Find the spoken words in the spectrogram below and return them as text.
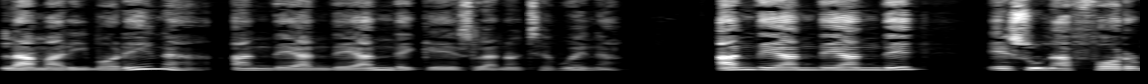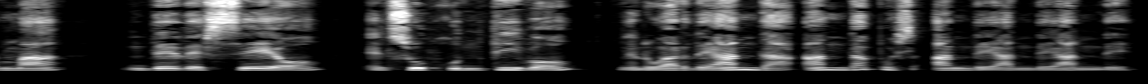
la marimorena, ande, ande, ande, que es la Nochebuena. Ande, ande, ande es una forma de deseo en subjuntivo, en lugar de anda, anda, pues ande, ande, ande,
